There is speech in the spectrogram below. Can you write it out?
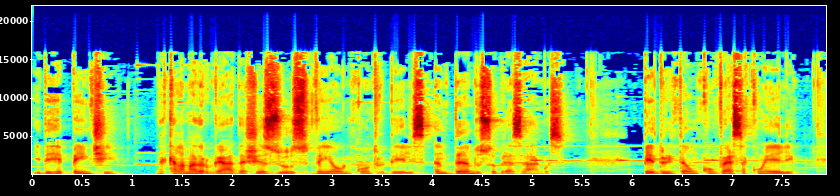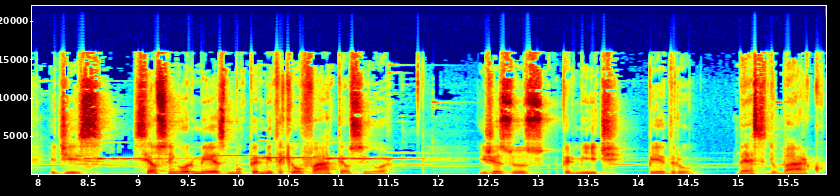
e de repente, naquela madrugada, Jesus vem ao encontro deles andando sobre as águas. Pedro então conversa com ele e diz: Se é o Senhor mesmo, permita que eu vá até o Senhor. E Jesus permite, Pedro desce do barco,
